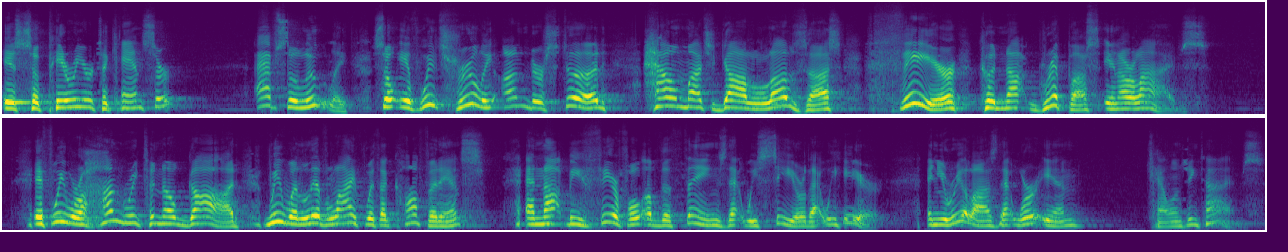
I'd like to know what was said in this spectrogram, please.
is superior to cancer? Absolutely. So if we truly understood how much God loves us, fear could not grip us in our lives. If we were hungry to know God, we would live life with a confidence and not be fearful of the things that we see or that we hear. And you realize that we're in challenging times.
